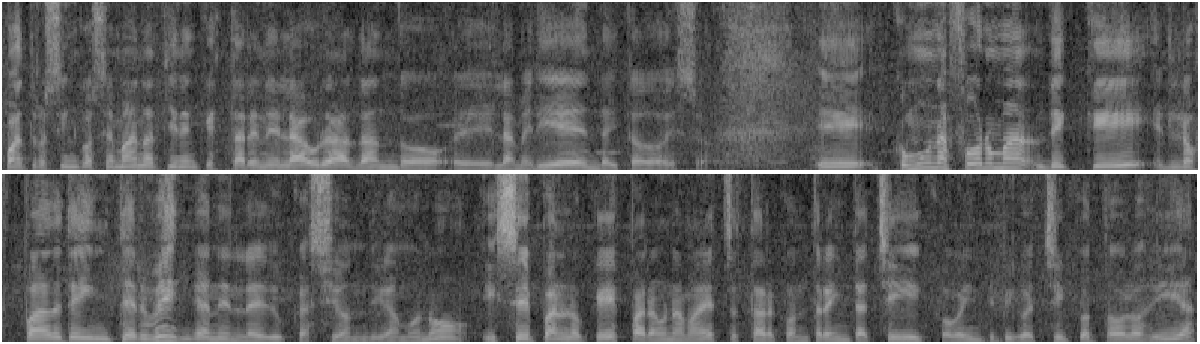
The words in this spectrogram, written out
cuatro o cinco semanas tienen que estar en el aula dando eh, la merienda y todo eso. Eh, como una forma de que los padres intervengan en la educación, digamos, ¿no? Y sepan lo que es para una maestra estar con 30 chicos, 20 y pico de chicos todos los días.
